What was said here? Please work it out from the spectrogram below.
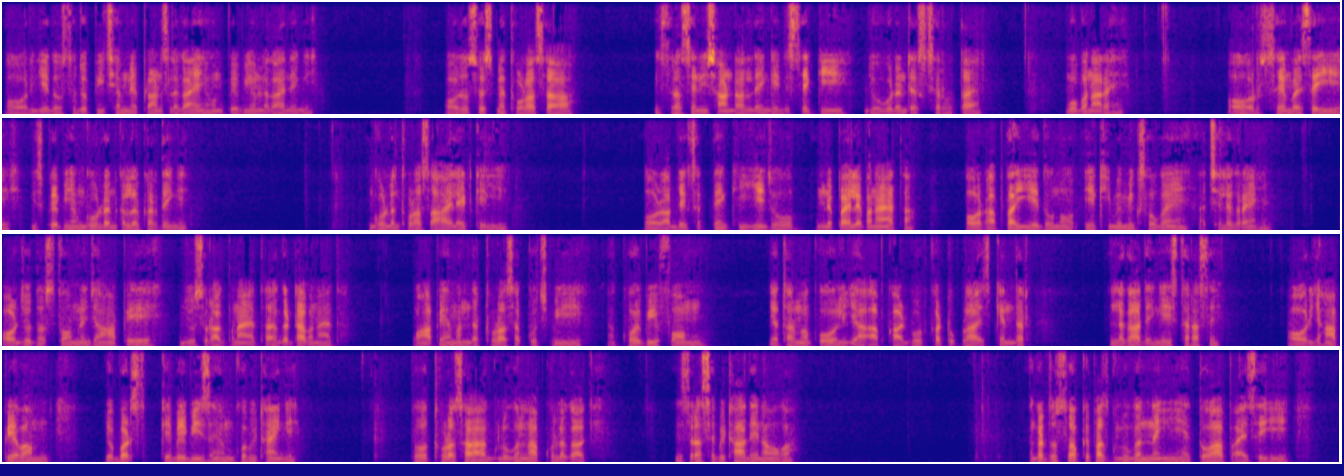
और ये दोस्तों जो पीछे हमने प्लांट्स लगाए हैं, उन पर भी हम लगा देंगे। और दोस्तों इसमें थोड़ा सा इस तरह से निशान डाल देंगे, जिससे कि जो वुडन टेक्सचर होता है, वो बना रहे। और सेम वैसे ही इस पर भी हम गोल्डन कलर कर देंगे। गोल्डन थोड़ा सा हाईलाइट के लिए। और आप देख सकते हैं कि ये जो हमने पहले बनाया था, और आपका ये दोनों एक ही में मिक्स हो गए हैं, अच्छे लग रहे हैं। और जो दोस्तों हमने जहाँ पे जो सुराख बनाया था, गड्ढा बनाया था, वहाँ पे हम अंदर थोड़ा सा कुछ भी, कोई भी फॉर्म या थर्माकोल या आप कार्डबोर्ड का टुकड़ा इसके अंदर लगा देंगे इस तरह से। और यहाँ पे अब हम जो बर्ड्स के बेबीज़ हैं, उनको बिठाएँगे। तो थोड़ा सा ग्लूगन आपको लगा के इस तरह से बिठा देना होगा। अगर दोस्तों आपके पास ग्लूगन नहीं है तो आप ऐसे ही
